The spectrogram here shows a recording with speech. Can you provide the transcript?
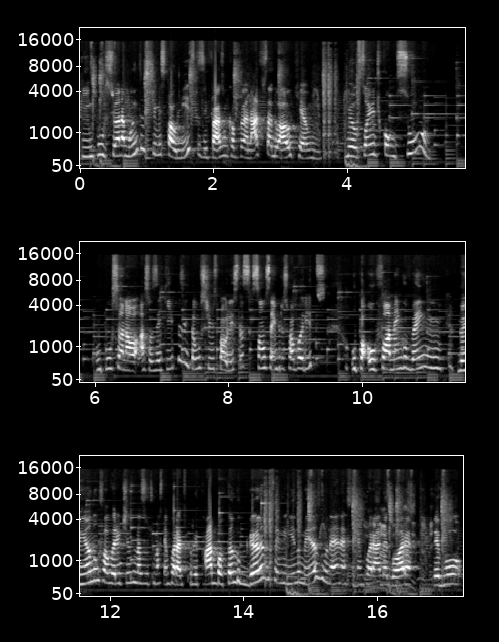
que impulsiona muitos times paulistas e faz um campeonato estadual que é um meu sonho de consumo impulsionar as suas equipes, então os times paulistas são sempre os favoritos. O, o, Flamengo vem ganhando um favoritismo nas últimas temporadas, porque tá botando grana no feminino mesmo, né? Nessa temporada agora. Levou.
